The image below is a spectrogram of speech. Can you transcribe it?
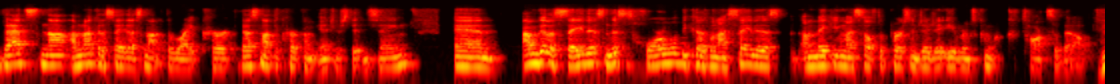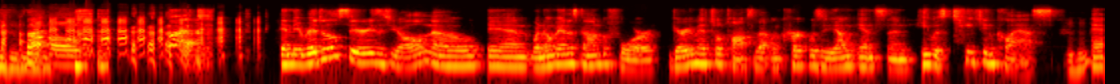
That's not. I'm not going to say that's not the right Kirk. That's not the Kirk I'm interested in seeing. And I'm going to say this, and this is horrible because when I say this, I'm making myself the person J.J. Abrams talks about. But, but in the original series, as you all know, and Where No Man Has Gone Before, Gary Mitchell talks about when Kirk was a young ensign, he was teaching class. Mhm. And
